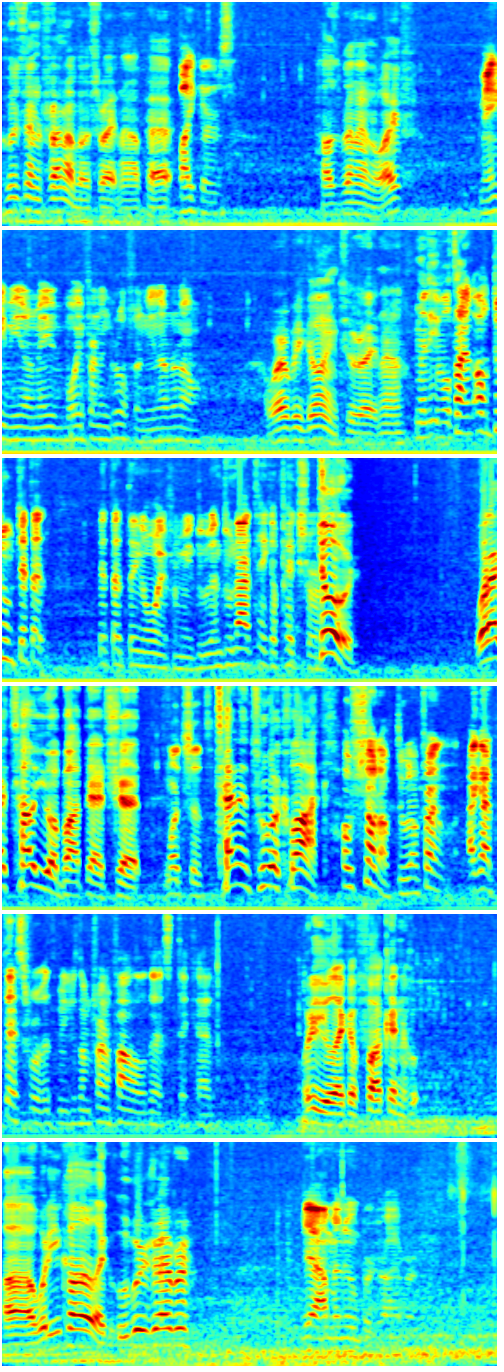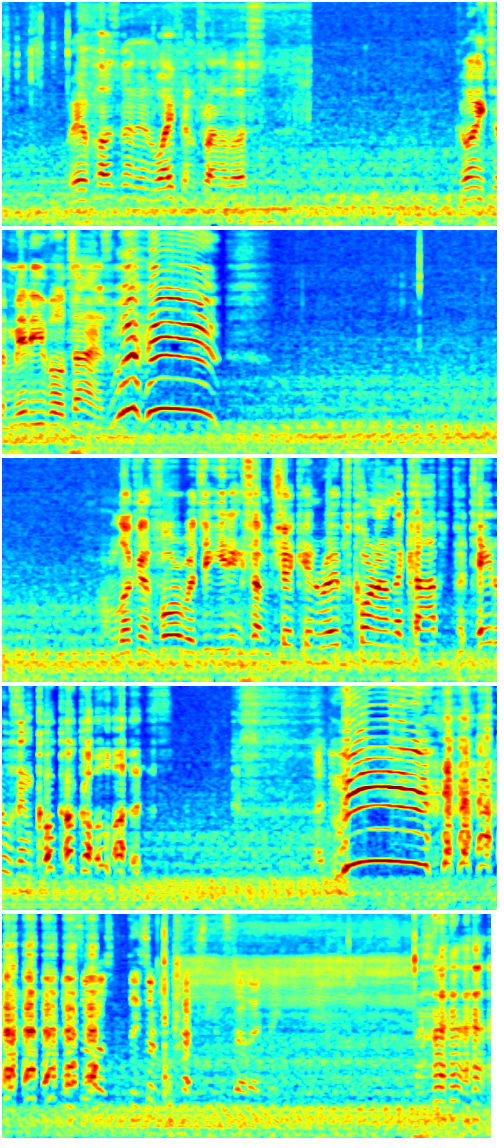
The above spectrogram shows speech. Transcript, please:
Who's in front of us right now, Pat? Bikers. Husband and wife? Maybe, or maybe boyfriend and girlfriend. You never know. Where are we going to right now? Medieval times. Oh, dude, get that, get that thing away from me, dude, and do not take a picture. Dude! What I tell you about that shit? What shit? 10 and 2 o'clock. Oh, shut up, dude. I'm trying. I got this with me because I'm trying to follow this, dickhead. What are you, like a fucking. Uh, what do you call it? Like Uber driver? Yeah, I'm an Uber driver. We have husband and wife in front of us. Going to medieval times. Woohoo! I'm looking forward to eating some chicken ribs, corn on the cobs, potatoes, and Coca Colas. I do. they, serve us, they serve you Pepsi instead, I think.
